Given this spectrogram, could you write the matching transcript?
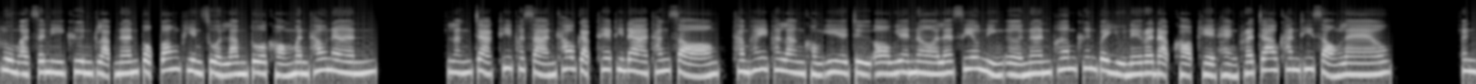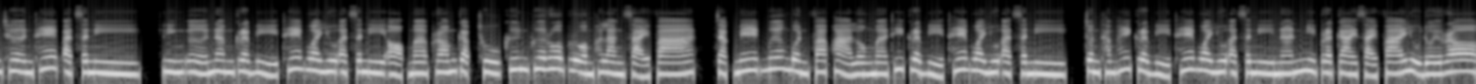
คลุมอัศนีคืนกลับนั้นปกป้องเพียงส่วนลำตัวของมันเท่านั้น หลังจากที่ผสานเข้ากับเทพธิดาทั้งสองทำให้พลังของเอียจืออเวียนอและเซี่ยวหนิงเอ๋อนั้นเพิ่มขึ้นไปอยู่ในระดับขอบเขตแห่งพระเจ้าขั้นที่สองแล้ว อัญเชิญเทพอัศนีหนิงเอ๋อนำกระบี่เทพวายุอัศนีออกมาพร้อมกับชูขึ้นเพื่อรวบรวมพลังสายฟ้า จากเมฆเบื้องบนฟ้าผ่าลงมาที่กระบี่เทพวายุอัศนี จนทำให้กระบี่เทพวายุอัศนีนั้นมีประกายสายฟ้าอยู่โดยรอบ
